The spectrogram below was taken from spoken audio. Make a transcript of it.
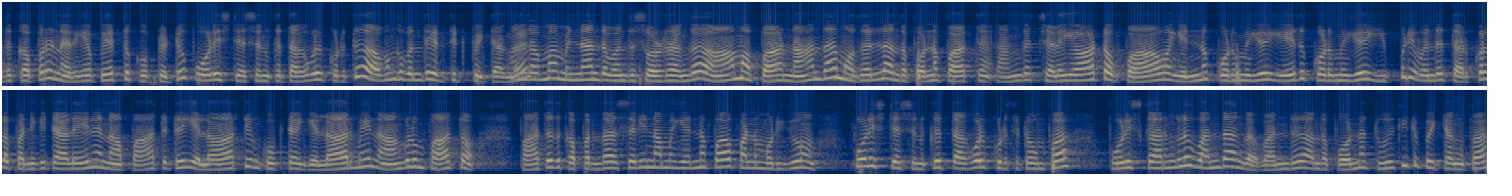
அதுக்கப்புறம் நிறைய பேர்த்து கூப்பிட்டுட்டு போலீஸ் ஸ்டேஷனுக்கு தகவல் கொடுத்து அவங்க வந்து எடுத்துட்டு போயிட்டாங்க. அந்த அம்மா மின்னாந்த வந்து சொல்கிறாங்க ஆமாப்பா நான் தான் முதல்ல அந்த பொண்ணை பார்த்தேன். தங்க சிலையாட்டம் பாவம் என்ன கொடுமையோ ஏது கொடுமையோ இப்படி வந்து தற்கொலை பண்ணிக்கிட்டாலேன்னு நான் பார்த்துட்டு எல்லார்ட்டையும் கூப்பிட்டேன். எல்லாருமே நாங்களும் பார்த்தோம். பார்த்ததுக்கப்புறம் தான் சரி நம்ம என்னப்பா பண்ண முடியும்? போலீஸ் ஸ்டேஷனுக்கு தகவல் கொடுத்துட்டோம்ப்பா. போலீஸ்காரங்களும் வந்தாங்க. வந்து அந்த பொண்ணை தூக்கிட்டு போயிட்டாங்கப்பா.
